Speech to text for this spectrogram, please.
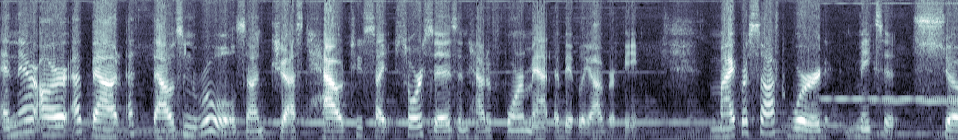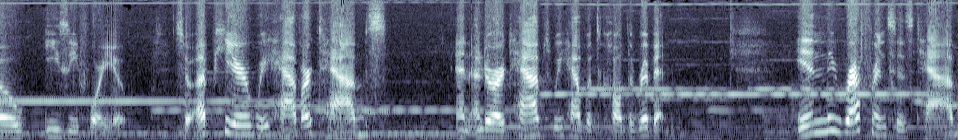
And there are about a thousand rules on just how to cite sources and how to format a bibliography. Microsoft Word makes it so easy for you. So up here we have our tabs, and under our tabs we have what's called the ribbon. In the References tab,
